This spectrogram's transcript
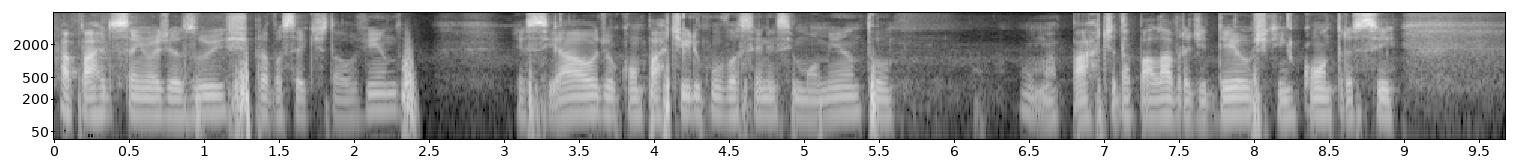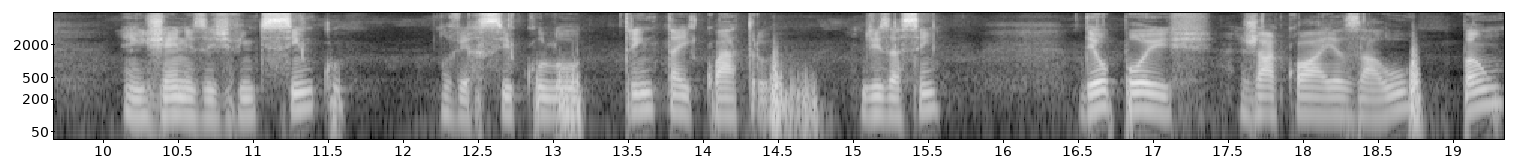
A paz do Senhor Jesus para você que está ouvindo esse áudio, eu compartilho com você nesse momento uma parte da palavra de Deus que encontra-se em Gênesis 25, no versículo 34. Diz assim: Deu, pois, Jacó a Esaú pão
